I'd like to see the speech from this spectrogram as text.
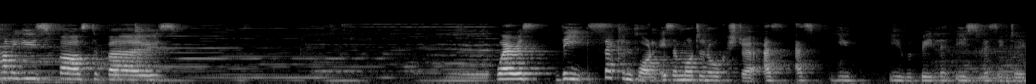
Kind of use faster bows. Whereas the second one is a modern orchestra, as as you you would be li- used to listening to.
